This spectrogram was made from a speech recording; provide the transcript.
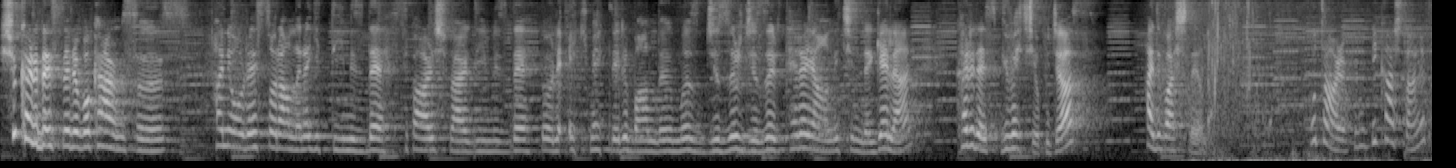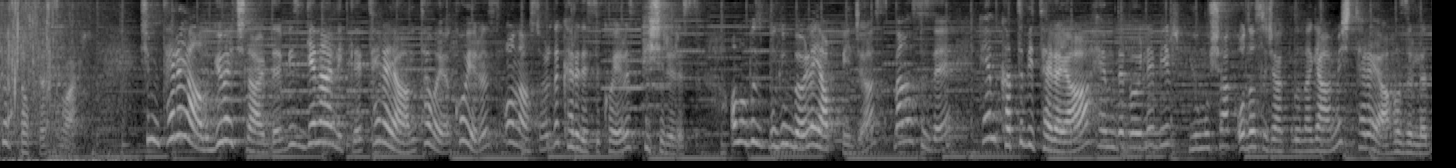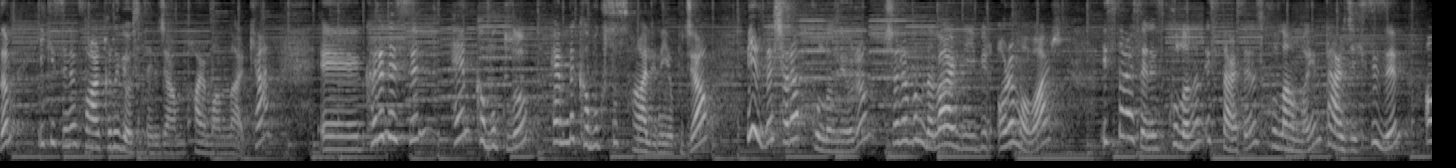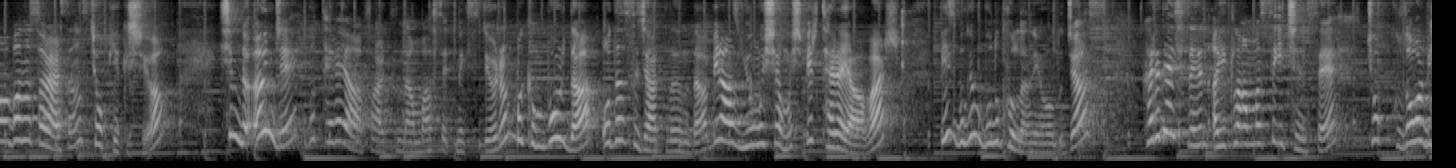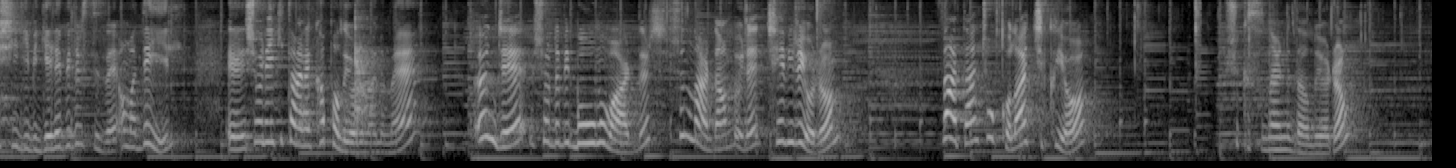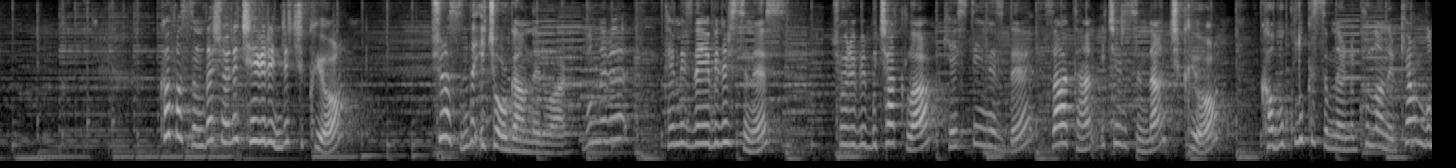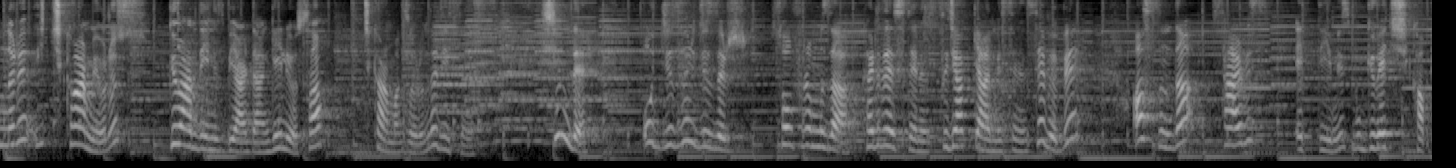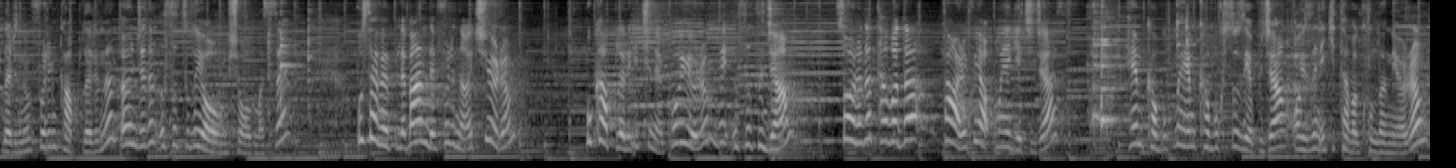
Şu karideslere bakar mısınız? Hani o restoranlara gittiğimizde, sipariş verdiğimizde böyle ekmekleri bandığımız cızır cızır tereyağın içinde gelen karides güveç yapacağız. Hadi başlayalım. Bu tarifin birkaç tane püf noktası var. Şimdi tereyağlı güveçlerde biz genellikle tereyağını tavaya koyarız, ondan sonra da karidesi koyarız, pişiririz. Ama biz bugün böyle yapmayacağız. Ben size hem katı bir tereyağı hem de böyle bir yumuşak oda sıcaklığına gelmiş tereyağı hazırladım. İkisinin farkını göstereceğim harmanlarken. Ee, karidesin hem kabuklu hem de kabuksuz halini yapacağım. Bir de şarap kullanıyorum. Şarabın da verdiği bir aroma var. İsterseniz kullanın, isterseniz kullanmayın. Tercih sizin. Ama bana sorarsanız çok yakışıyor. Şimdi önce bu tereyağı farkından bahsetmek istiyorum. Bakın burada oda sıcaklığında biraz yumuşamış bir tereyağı var. Biz bugün bunu kullanıyor olacağız. Karideslerin ayıklanması içinse çok zor bir şey gibi gelebilir size ama değil. Ee, şöyle iki tane kap alıyorum önüme. Önce şurada bir boğumu vardır. Şunlardan böyle çeviriyorum. Zaten çok kolay çıkıyor. Şu kısımlarını da alıyorum. Kafasını da şöyle çevirince çıkıyor. Şurasında iç organları var. Bunları temizleyebilirsiniz. Şöyle bir bıçakla kestiğinizde zaten içerisinden çıkıyor. Kabuklu kısımlarını kullanırken bunları hiç çıkarmıyoruz. Güvendiğiniz bir yerden geliyorsa çıkarmak zorunda değilsiniz. Şimdi o cızır cızır soframıza karideslerin sıcak gelmesinin sebebi aslında servis ettiğimiz bu güveç kaplarının, fırın kaplarının önceden ısıtılıyor olmuş olması. Bu sebeple ben de fırını açıyorum. Bu kapları içine koyuyorum ve ısıtacağım. Sonra da tavada tarifi yapmaya geçeceğiz. Hem kabuklu hem kabuksuz yapacağım. O yüzden iki tava kullanıyorum.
